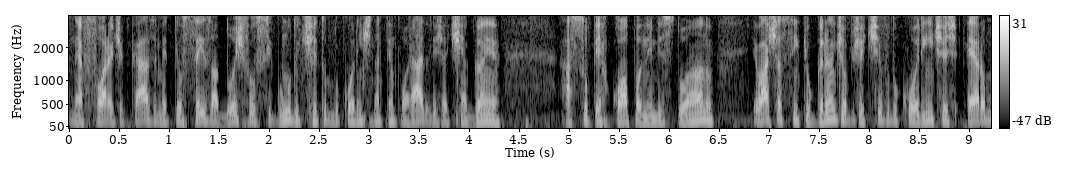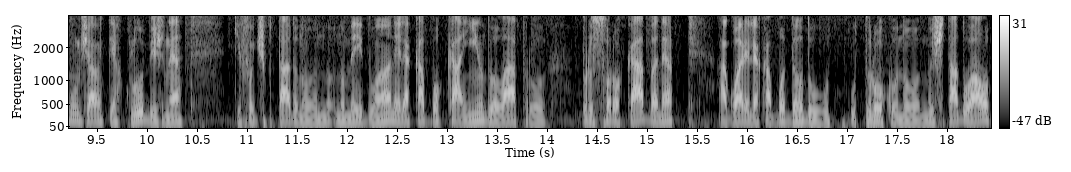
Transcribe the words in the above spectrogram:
né, fora de casa, meteu 6 a 2 foi o segundo título do Corinthians na temporada, ele já tinha ganho a Supercopa no início do ano. Eu acho assim que o grande objetivo do Corinthians era o Mundial Interclubes, né? Que foi disputado no, no, no meio do ano. Ele acabou caindo lá pro, pro Sorocaba, né? Agora ele acabou dando o, o troco no, no estadual.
